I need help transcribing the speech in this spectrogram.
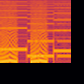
Woo!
